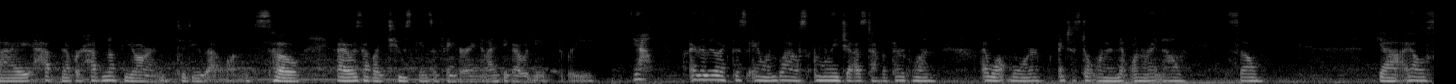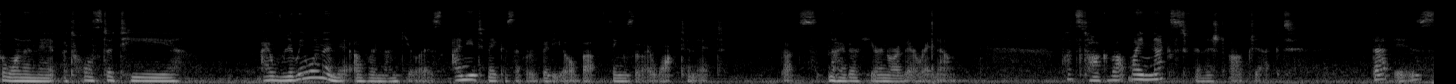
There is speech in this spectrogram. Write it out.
I have never had enough yarn to do that one. So I always have like two skeins of fingering and I think I would need three. Yeah, I really like this Eowyn blouse. I'm really jazzed to have a third one. I want more. I just don't want to knit one right now. So yeah, I also want to knit a Tolsta tee. I really want to knit a ranunculus. I need to make a separate video about things that I want to knit. That's neither here nor there right now. Let's talk about my next finished object. That is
